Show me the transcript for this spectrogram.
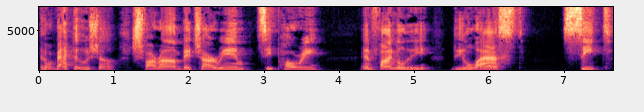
and they went back to Usha, Shvaram, Beit Sharim, Tzipori, and finally, the last seat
